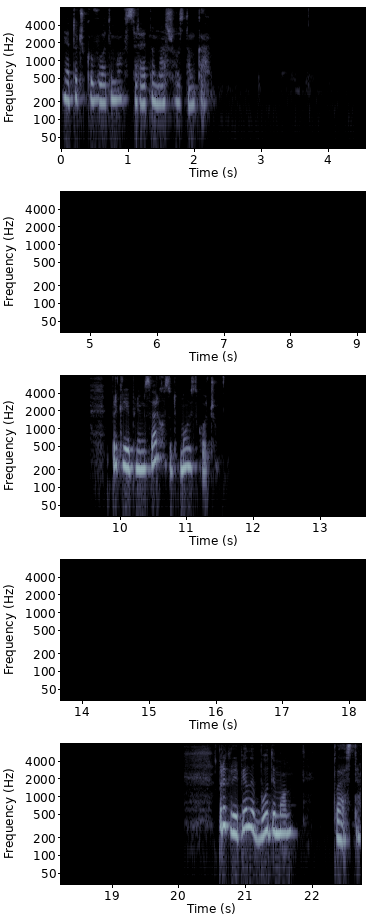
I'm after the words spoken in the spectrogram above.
Ниточку вводимо всередину нашого станка. Прикріплюємо зверху за допомогою скотчу. Прикріпили, будемо плести.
